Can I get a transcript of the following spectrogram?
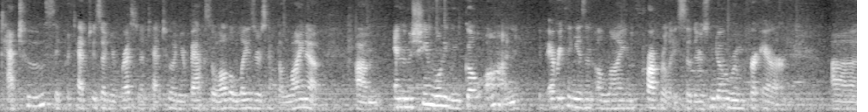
tattoos. They put tattoos on your breast and a tattoo on your back, so all the lasers have to line up. Um, and the machine won't even go on if everything isn't aligned properly, so there's no room for error. Uh,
